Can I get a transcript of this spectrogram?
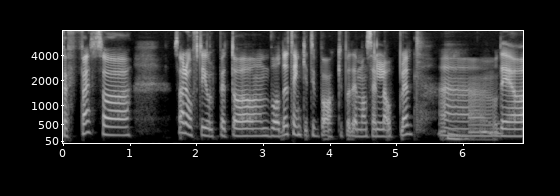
tøffe, så, så har det ofte hjulpet å både tenke tilbake på det man selv har opplevd, uh, og det å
